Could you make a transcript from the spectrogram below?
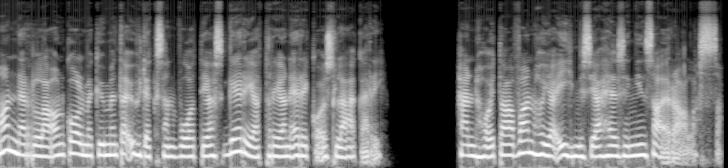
Mannerla on 39-vuotias geriatrian erikoislääkäri. Hän hoitaa vanhoja ihmisiä Helsingin sairaalassa.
